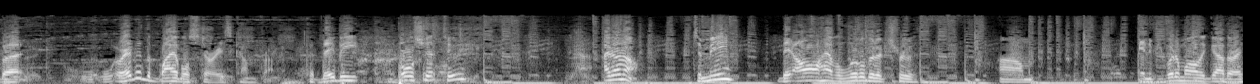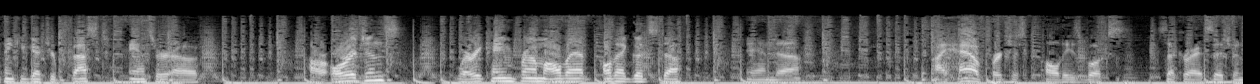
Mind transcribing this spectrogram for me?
But where did the Bible stories come from? Could they be bullshit too? I don't know. To me, they all have a little bit of truth. Um, and if you put them all together, I think you get your best answer of our origins, where he came from, all that, all that good stuff. And uh, I have purchased all these books, Zecharia Sitchin,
